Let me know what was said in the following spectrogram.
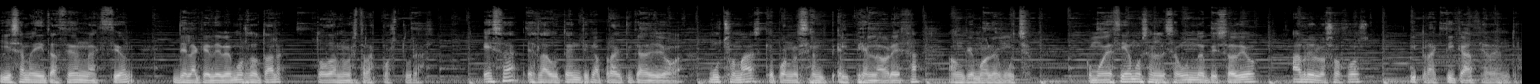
y esa meditación en acción de la que debemos dotar todas nuestras posturas. Esa es la auténtica práctica de yoga, mucho más que ponerse el pie en la oreja, aunque mole mucho. Como decíamos en el segundo episodio, abre los ojos y practica hacia adentro.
